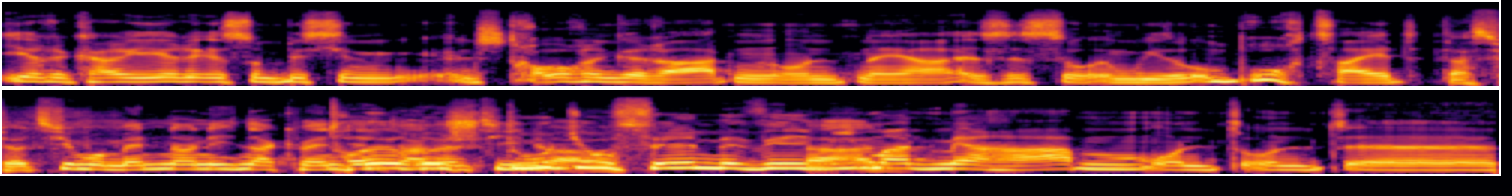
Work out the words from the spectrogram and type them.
ihre Karriere ist so ein bisschen ins Straucheln geraten und naja, es ist so irgendwie so Umbruchzeit. Das hört sich im Moment noch nicht nach Quentin Teure Tarantino Studiofilme will Ja, niemand mehr haben und, und äh,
